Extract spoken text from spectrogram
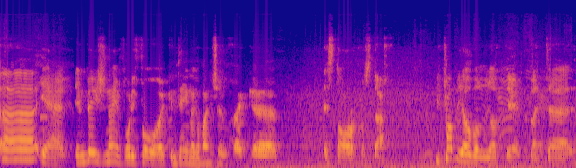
Uh, yeah, Invasion 1944. It contained like a bunch of like uh, historical stuff. You probably overlooked it, but uh,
